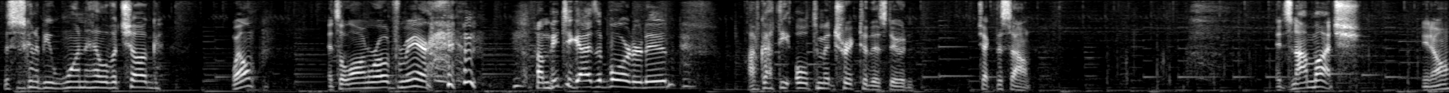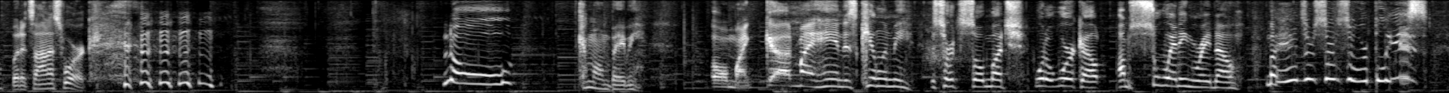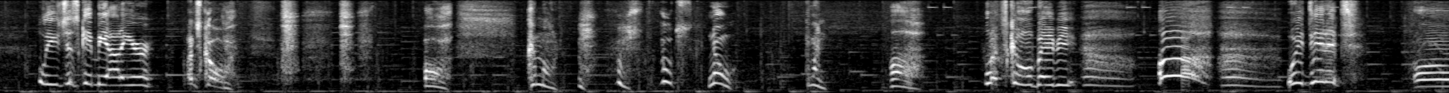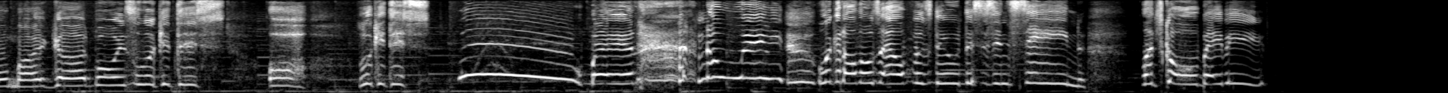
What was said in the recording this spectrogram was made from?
This is going to be one hell of a chug. Well, it's a long road from here. I'll meet you guys at border, dude. I've got the ultimate trick to this, dude. Check this out. It's not much, you know, but it's honest work. no! Come on, baby. Oh my god, my hand is killing me. This hurts so much. What a workout. I'm sweating right now. My hands are so sore, please. Please just get me out of here. Let's go. Oh, come on. No. Come on. Oh, let's go, baby. Oh, we did it. Oh my god, boys, look at this. Oh, look at this. Woo, man. no way. Look at all those alphas, dude. This is insane. Let's go, baby.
